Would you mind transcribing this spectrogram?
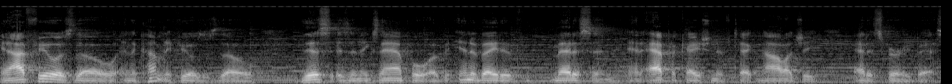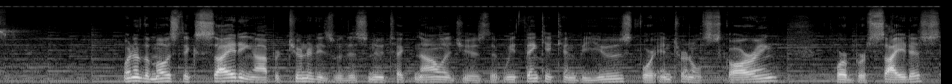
And I feel as though, and the company feels as though, this is an example of innovative medicine and application of technology at its very best. One of the most exciting opportunities with this new technology is that we think it can be used for internal scarring or bursitis,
